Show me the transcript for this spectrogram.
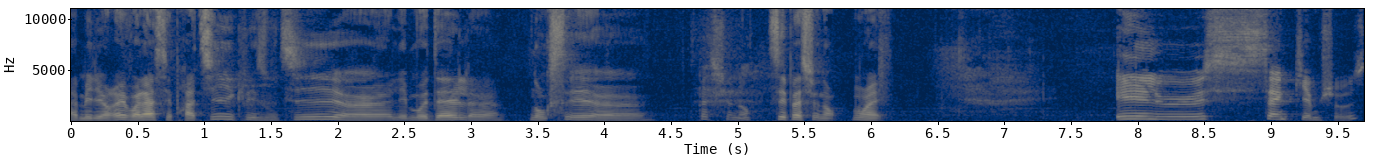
améliorer voilà, ses pratiques, les outils, euh, les modèles. Euh. donc c'est euh, passionnant. C'est passionnant, ouais. Et le cinquième chose,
